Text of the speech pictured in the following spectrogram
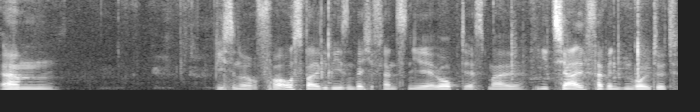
Ähm, wie ist denn eure Vorauswahl gewesen, welche Pflanzen ihr überhaupt erstmal initial verwenden wolltet?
